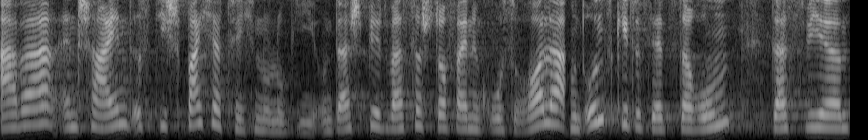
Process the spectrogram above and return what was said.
Aber entscheidend ist die Speichertechnologie. Und da spielt Wasserstoff eine große Rolle. Und uns geht es jetzt darum, dass wir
